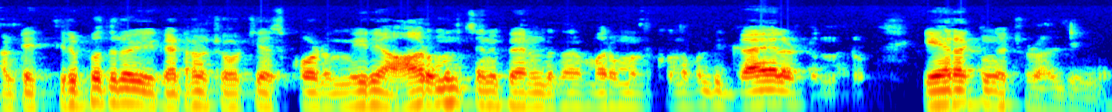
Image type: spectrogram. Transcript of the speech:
అంటే తిరుపతిలో ఈ ఘటన చోటు చేసుకోవడం మీరే ఆరు మంది చనిపోయారంటున్నారు మరో మంది కొంతమంది గాయాలంటున్నారు. ఏ రకంగా చూడాలి దీన్ని?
